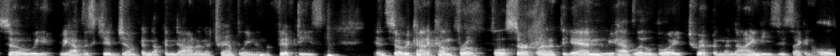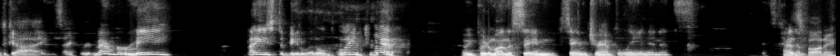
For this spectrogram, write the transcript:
So we we have this kid jumping up and down on a trampoline in the 50s, and so we kind of come for full circle. And at the end, we have Little Boy Twip in the 90s. He's like an old guy. He's like, "Remember me? I used to be Little Boy Twip." and we put him on the same same trampoline, and it's it's kind That's of funny.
